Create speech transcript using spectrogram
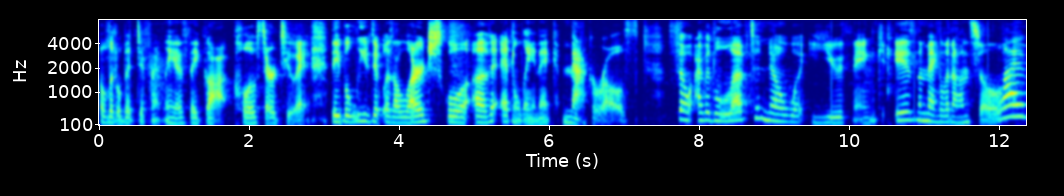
a little bit differently as they got closer to it. They believed it was a large school of Atlantic mackerels. So I would love to know what you think. Is the megalodon still alive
